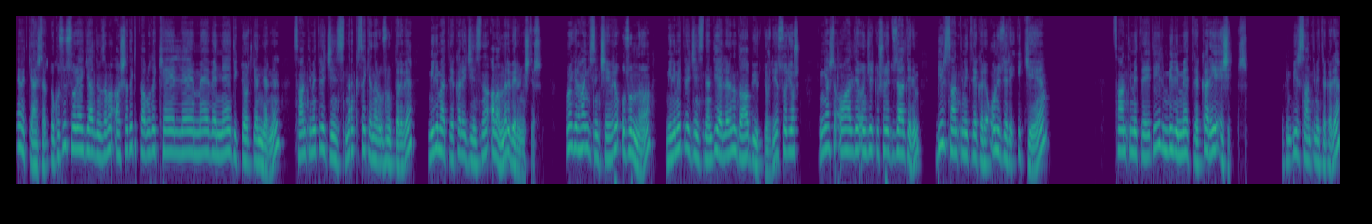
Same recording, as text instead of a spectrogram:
Evet gençler 9. soruya geldiğim zaman aşağıdaki tabloda K, L, M ve N dikdörtgenlerinin santimetre cinsinden kısa kenar uzunlukları ve milimetre kare cinsinden alanları verilmiştir. Buna göre hangisinin çevre uzunluğu milimetre cinsinden diğerlerinden daha büyüktür diye soruyor. Şimdi gerçekten o halde öncelikle şöyle düzeltelim. 1 santimetre kare 10 üzeri 2 santimetreye değil milimetre kareye eşittir. Bakın 1 santimetre kare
